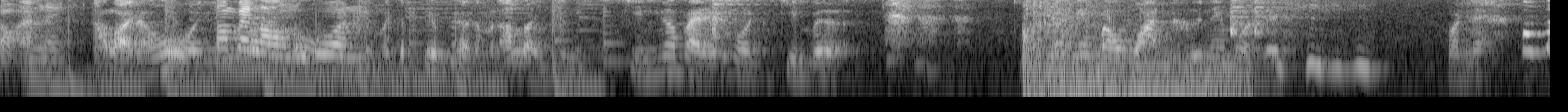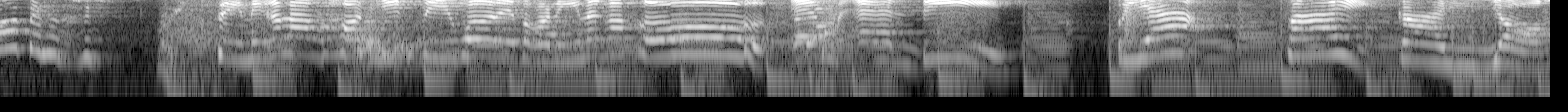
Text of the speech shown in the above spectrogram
ต่ออันเลย อร่อยนะโอ้ยต้องไปลองทุกคนถึงมันจะเปรี้ยวๆแต่มันอร่อยจริง กินเข้าไปเลยทุกคน กินไปเถอะกินแล้วให้ เบาหวานขึ้นให้หมดเลย วันเนี้ยเอาบ้าไปเลย สิ่งนี้กำลังฮอตฮิตฟีเวอร์ในตอนนี้นั่นก็คือ M&D เปี๊ยะไส้ไก่หยอง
